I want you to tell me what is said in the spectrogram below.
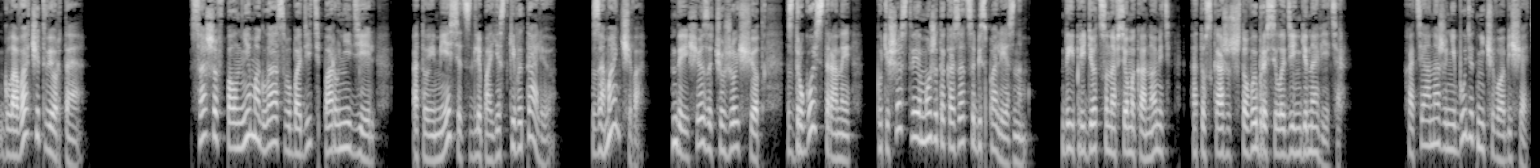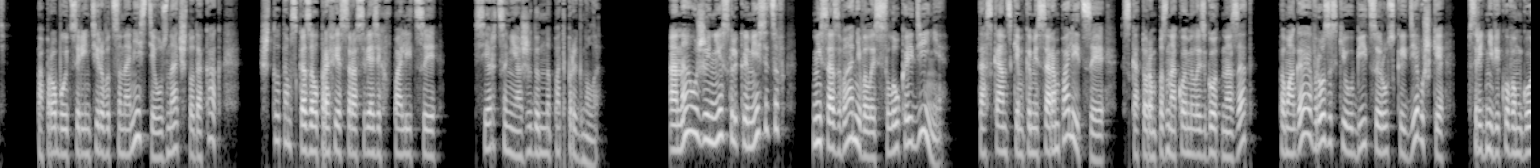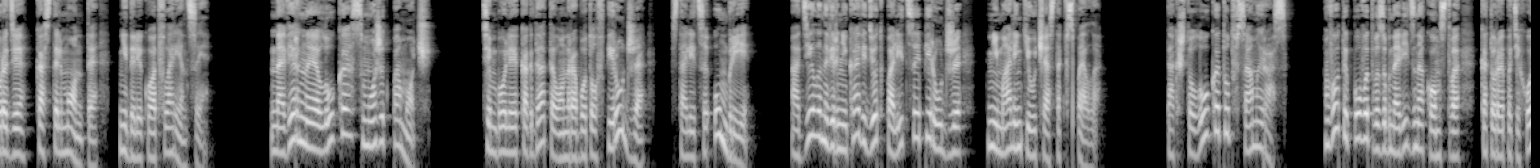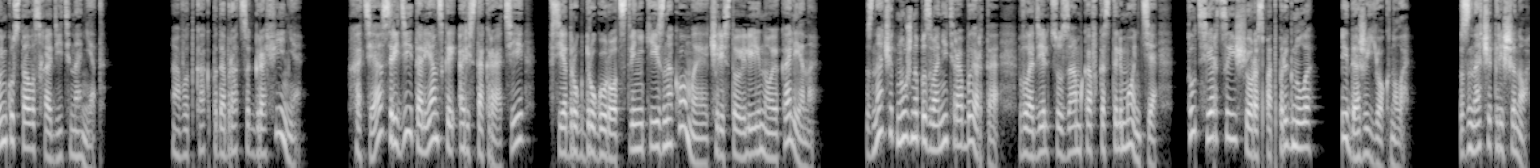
Глава четвертая. Саша вполне могла освободить пару недель, а то и месяц для поездки в Италию. Заманчиво. Да еще за чужой счет. С другой стороны, путешествие может оказаться бесполезным. Да и придется на всем экономить, а то скажет, что выбросила деньги на ветер. Хотя она же не будет ничего обещать. Попробует сориентироваться на месте, узнать что да как. Что там сказал профессор о связях в полиции – Сердце неожиданно подпрыгнуло. Она уже несколько месяцев не созванивалась с Лукой Дини, тосканским комиссаром полиции, с которым познакомилась год назад, помогая в розыске убийцы русской девушки в средневековом городе Кастельмонте, недалеко от Флоренции. Наверное, Лука сможет помочь. Тем более, когда-то он работал в Перудже, столице Умбрии, а дело наверняка ведет полиция Перуджи, немаленький участок в Спелло. Так что Лука тут в самый раз. Вот и повод возобновить знакомство, которое потихоньку стало сходить на нет. А вот как подобраться к графине? Хотя среди итальянской аристократии все друг другу родственники и знакомые через то или иное колено. Значит, нужно позвонить Роберто, владельцу замка в Кастельмонте, Тут сердце еще раз подпрыгнуло и даже ёкнуло. Значит, решено.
